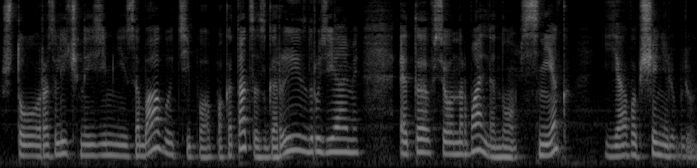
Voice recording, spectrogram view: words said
что различные зимние забавы, типа покататься с горы с друзьями, это все нормально, но снег я вообще не люблю.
